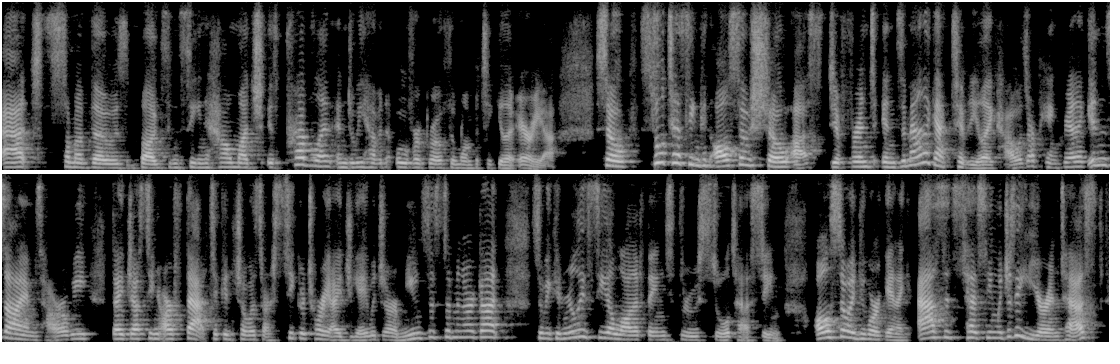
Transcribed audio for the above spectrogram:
at some of those bugs and seeing how much is prevalent and do we have an overgrowth in one particular area. So stool testing can also show us different enzymatic activity, like how is our pancreatic enzymes, how are we digesting our fats? It can show us our secretory IgA, which is our immune system in our gut. So we can really see a lot of things through stool testing. Also, I do organic acids testing, which is a urine test.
